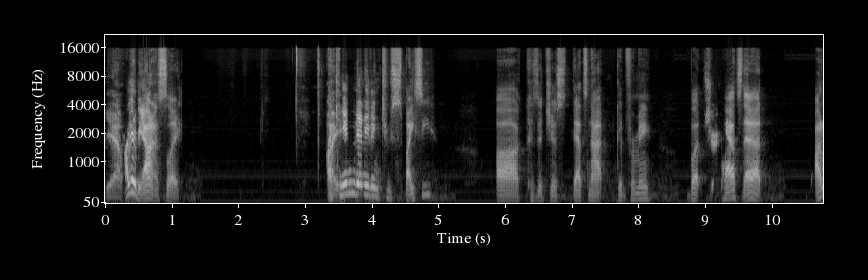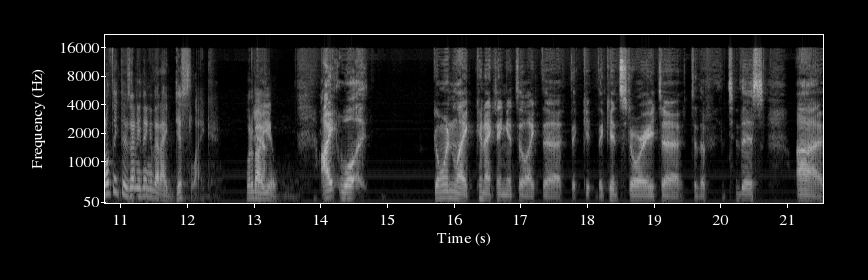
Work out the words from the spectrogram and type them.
Yeah. I gotta be honest, like I, I- can't eat anything too spicy. Uh, because it just that's not good for me. But Sure. past that, I don't think there's anything that I dislike. What about Yeah. you? I well, going like connecting it to like the the the kid story to to the to this. Uh,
